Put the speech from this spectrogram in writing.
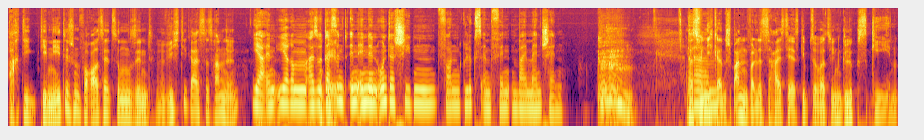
Ach, die genetischen Voraussetzungen sind wichtiger als das Handeln? Ja, in ihrem, also das Okay. sind in, in den Unterschieden von Glücksempfinden bei Menschen. Das finde Ähm. ich ganz spannend, weil das heißt ja, es gibt sowas wie ein Glücksgen.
